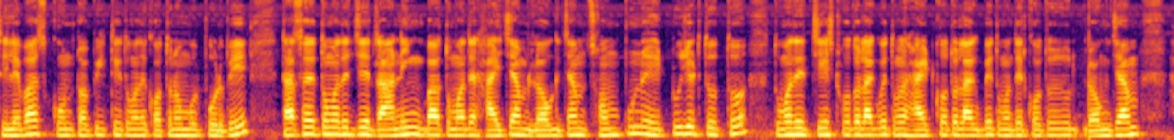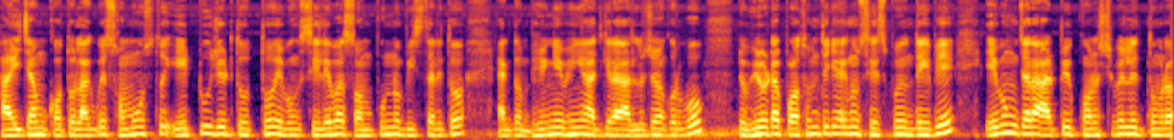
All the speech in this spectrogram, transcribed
সিলেবাস কোন টপিক থেকে তোমাদের কত নম্বর পড়বে, তার সাথে তোমাদের যে রানিং বা তোমাদের হাই জাম্প লং জাম্প সম্পূর্ণ এ টু জেড তথ্য, তোমাদের চেস্ট কত লাগবে, তোমাদের হাইট কত লাগবে, তোমাদের কত লং জাম্প হাই জাম্প কত লাগবে, সমস্ত এ টু জেড তথ্য এবং সিলেবাস সম্পূর্ণ বিস্তারিত একদম ভেঙে ভেঙে আজকের আলোচনা করব। তো ভিডিওটা প্রথম থেকে একদম শেষ পর্যন্ত দেখবে এবং যারা আরপিএফ কনস্টেবলের তোমরা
